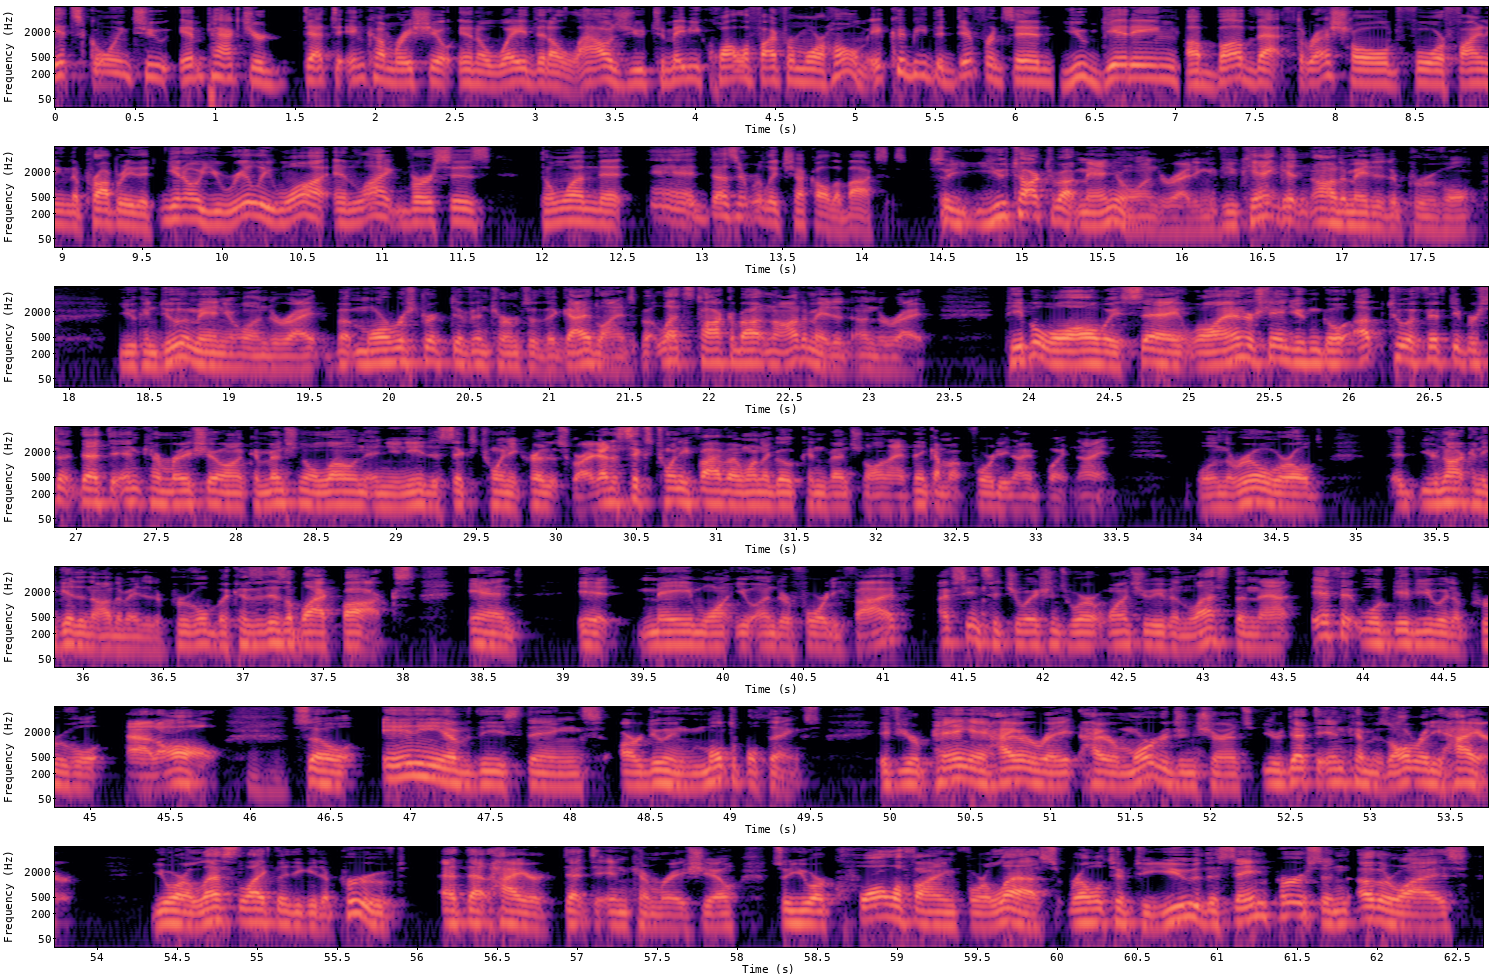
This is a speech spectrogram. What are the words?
it's going to impact your debt to income ratio in a way that allows you to maybe qualify for more home. It could be the difference in you getting above that threshold for finding the property that you know you really want and like versus the one that eh, doesn't really check all the boxes. So you talked about manual underwriting. If you can't get an automated approval, you can do a manual underwrite, but more restrictive in terms of the guidelines. But let's talk about an automated underwrite people will always say, well, I understand you can go up to a 50% debt to income ratio on conventional loan and you need a 620 credit score. I got a 625, I want to go conventional, and I think I'm at 49.9. Well, in the real world, you're not going to get an automated approval because it is a black box and it may want you under 45. I've seen situations where it wants you even less than that if it will give you an approval at all. Mm-hmm. So, any of these things are doing multiple things if you're paying a higher rate, higher mortgage insurance, your debt to income is already higher. You are less likely to get approved at that higher debt to income ratio. So you are qualifying for less relative to you, the same person otherwise,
